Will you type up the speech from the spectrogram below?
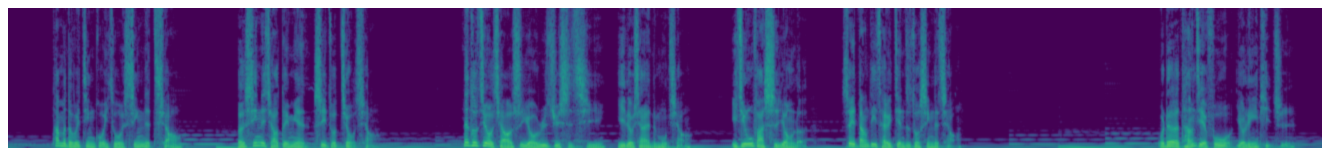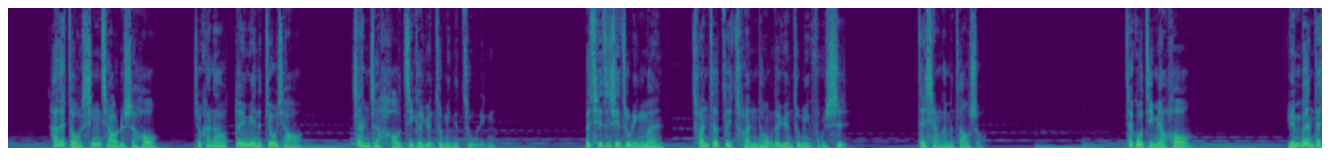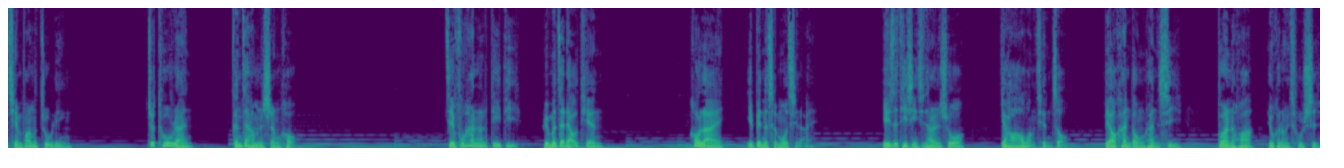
他们都会经过一座新的桥，而新的桥对面是一座旧桥。那座旧桥是由日据时期遗留下来的木桥。已经无法使用了，所以当地才会建这座新的桥。我的堂姐夫有灵异体质，他在走新桥的时候，就看到对面的旧桥站着好几个原住民的祖灵，而且这些祖灵们穿着最传统的原住民服饰，在向他们招手。再过几秒后，原本在前方的祖灵。就突然跟在他们的身后。姐夫和他的弟弟原本在聊天，后来也变得沉默起来，也一直提醒其他人说要好好往前走，不要看东看西，不然的话有可能会出事。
